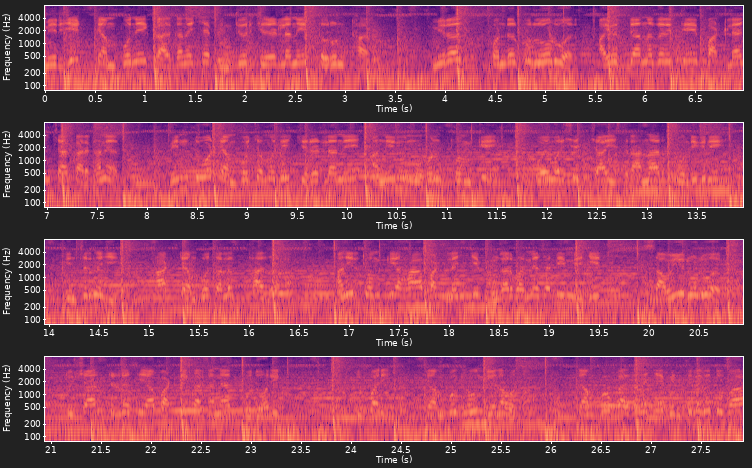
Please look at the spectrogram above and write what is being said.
मिरजेत टेम्पोने कारखान्याच्या भिंतीवर चिरडल्याने तरुण ठार. मिरज पंढरपूर रोडवर अयोध्या नगर येथे बाटल्यांच्या कारखान्यात भिंत व टेम्पोच्या मध्ये चिरडल्याने अनिल मोहन ठोमके वय वर्षे चाळीस राहणार कोलिगिरे इंचरगंजी हा टेम्पो चालक ठार झाला. अनिल ठोमके हा बाटल्यांचे भंगार भरण्यासाठी मिरजेत सावळी रोडवर तुषार ट्रेडर्स या बाटली कारखान्यात बुधवारी दुपारी टेम्पो घेऊन गेला होता. टेम्पो कारखान्याच्या भिंतीलगत उभा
